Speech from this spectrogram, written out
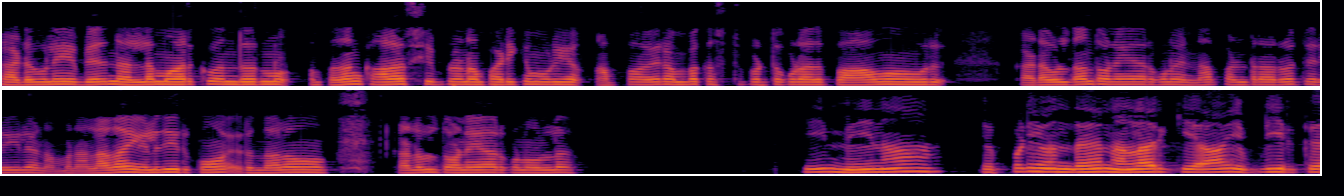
கடவுளே எப்படியாவது நல்ல மார்க் வந்துடணும் அப்போ தான் ஸ்காலர்ஷிப்பில் நான் படிக்க முடியும். அப்பாவே ரொம்ப கஷ்டப்படக்கூடாது பாவம் அவர். கடவுள் தான் துணையாக இருக்கணும். என்ன பண்ணுறாரோ தெரியல. நம்ம நல்லா தான் எழுதியிருக்கோம். இருந்தாலும் கடவுள் துணையாக இருக்கணும்ல. ஏய் மீனா எப்படி வந்த? நல்லா இருக்கியா? எப்படி இருக்க?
